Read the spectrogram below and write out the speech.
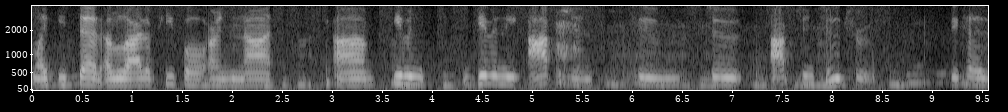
like you said, a lot of people are not um, even given the option to to option to truth because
